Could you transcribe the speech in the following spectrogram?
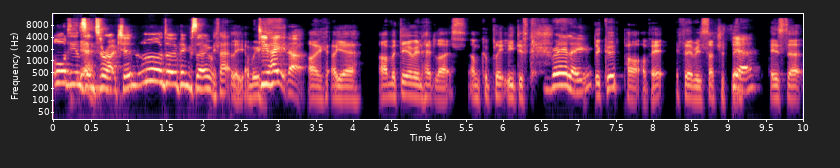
audience Yeah. interaction. Oh, I don't think so." Exactly. I mean, Do you hate that? I, I yeah, I'm a deer in headlights. I'm completely dis. Really? The good part of it, if there is such a thing, Yeah. is that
